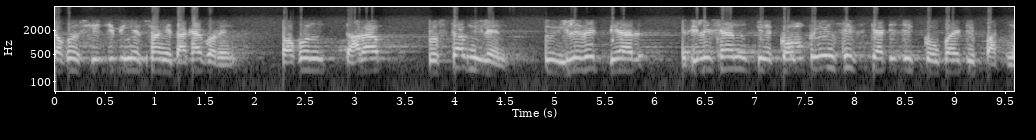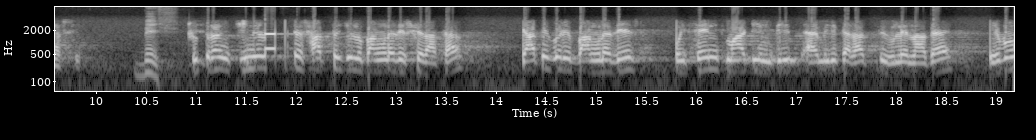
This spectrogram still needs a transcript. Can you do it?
যখন শি জিপিং এর সঙ্গে দেখা করেন তখন তারা প্রস্তাব নিলেন to elevate their relation to a comprehensive strategic cooperative partnership বেশ। সুতরাং চীনের একটা স্বার্থ ছিল বাংলাদেশে রাখা যাতে করে বাংলাদেশ ওই সেন্ট মার্টিন দ্বীপ আমেরিকার হাত তুলে না দেয় এবং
